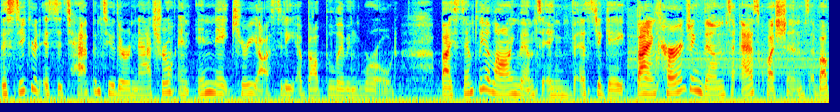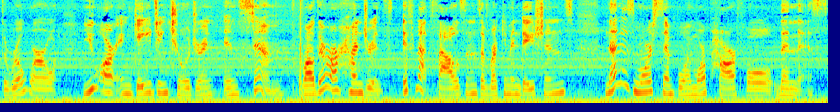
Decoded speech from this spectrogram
The secret is to tap into their natural and innate curiosity about the living world by simply allowing them to investigate, by encouraging them to ask questions about the real world you are engaging children in STEM. While there are hundreds, if not thousands, of recommendations, none is more simple and more powerful than this.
